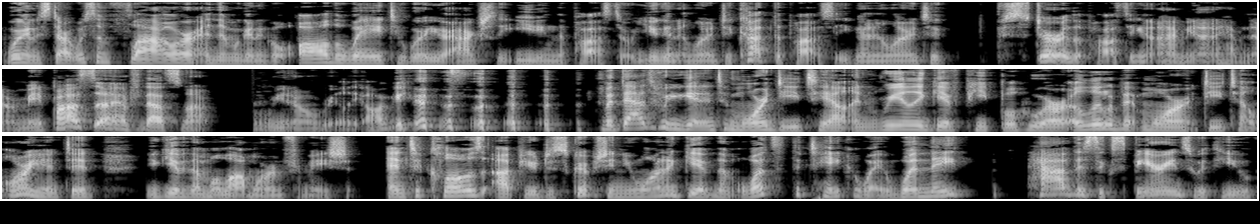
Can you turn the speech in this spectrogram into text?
we're going to start with some flour and then we're going to go all the way to where you're actually eating the pasta. You're going to learn to cut the pasta. You're going to learn to stir the pasta. I mean, I have never made pasta if that's not you know, really obvious. but that's where you get into more detail and really give people who are a little bit more detail oriented, you give them a lot more information. And to close up your description, you want to give them what's the takeaway when they have this experience with you.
